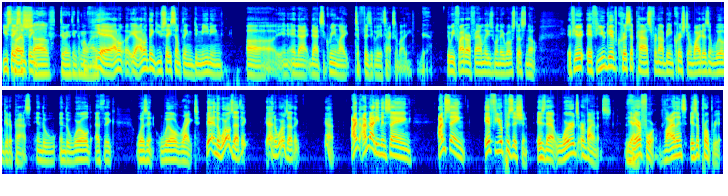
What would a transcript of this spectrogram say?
you say Push, something. shove, do anything to my wife. Yeah, I don't. Yeah, I don't think you say something demeaning, uh, and, and that that's a green light to physically attack somebody. Yeah. Do we fight our families when they roast us? No. If you if you give Chris a pass for not being Christian, why doesn't Will get a pass? In the in the world ethic, wasn't Will right? Yeah, in the world's ethic. Yeah, in the world's ethic. Yeah. I'm I'm not even saying I'm saying if your position is that words are violence, Yeah. therefore violence is appropriate.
